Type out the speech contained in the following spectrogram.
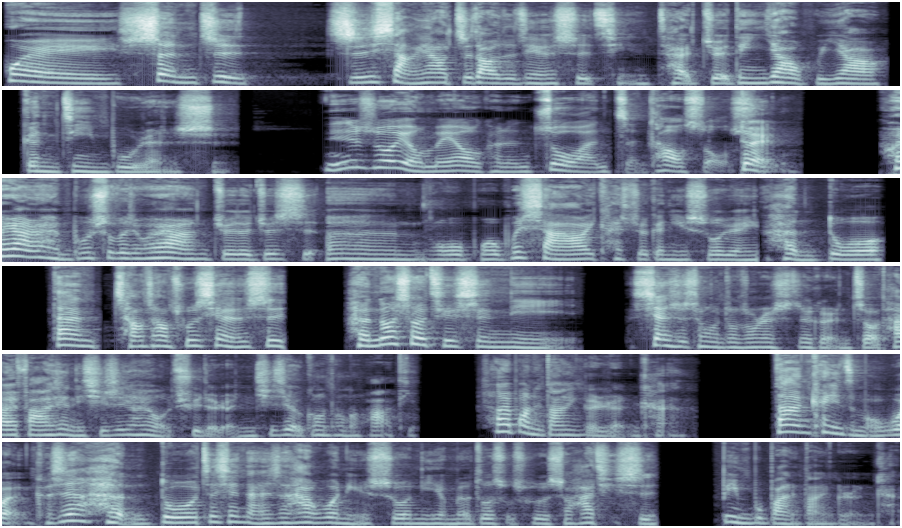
会甚至只想要知道这件事情，才决定要不要跟你进一步认识。你是说有没有可能做完整套手术？对，会让人很不舒服，就会让人觉得就是嗯，我我不想要一开始就跟你说原因很多，但常常出现的是，很多时候其实你现实生活中中认识这个人之后，他会发现你其实很有趣的人，你其实有共同的话题，他会把你当一个人看。当然看你怎么问，可是很多这些男生他问你说你有没有做手术的时候，他其实并不把你当一个人看，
